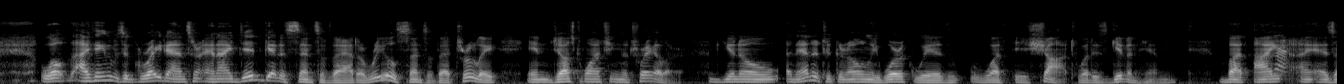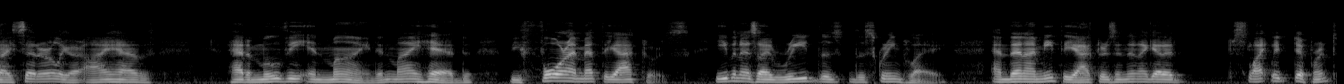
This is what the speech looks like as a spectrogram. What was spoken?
well, I think it was a great answer, and I did get a sense of that, a real sense of that, truly, in just watching the trailer. You know, an editor can only work with what is shot, what is given him. But I, Yeah. I as I said earlier, I have had a movie in mind, in my head, before I met the actors, even as I read the, the screenplay. And then I meet the actors, and then I get a slightly different,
